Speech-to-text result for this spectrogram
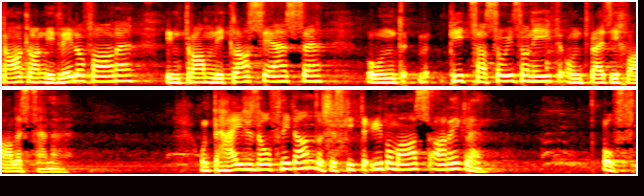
Da gerade nicht Velo fahren, im Tram nicht Klasse essen und Pizza sowieso nicht und weiss ich was alles zusammen. Und da ist es oft nicht anders. Es gibt ein Übermaß an Regeln. Oft.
